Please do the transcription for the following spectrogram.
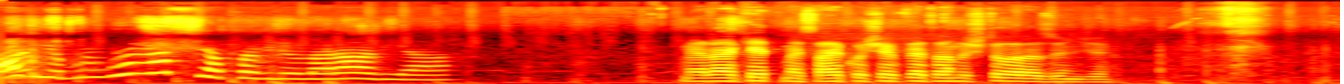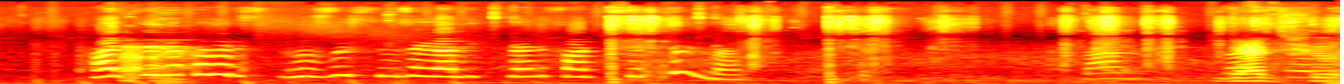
Abi ya bunu, bunu nasıl yapabiliyorlar abi ya? Merak etme Psycho Chef'le tanıştılar az önce. Hadi de ne kadar hızlı üstümüze geldiklerini fark ettin mi? Ben Gel nasıl- şu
